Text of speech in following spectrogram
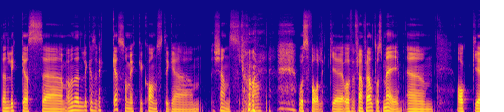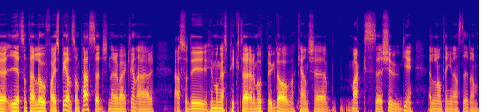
den lyckas, ja, men den lyckas väcka så mycket konstiga mm, känslor ja. hos folk uh, och framförallt hos mig. Um, och uh, i ett sånt här lo-fi-spel som Passage, när det verkligen är Alltså det, hur många pixlar är de uppbyggda av? Kanske max 20 eller någonting i den stilen.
